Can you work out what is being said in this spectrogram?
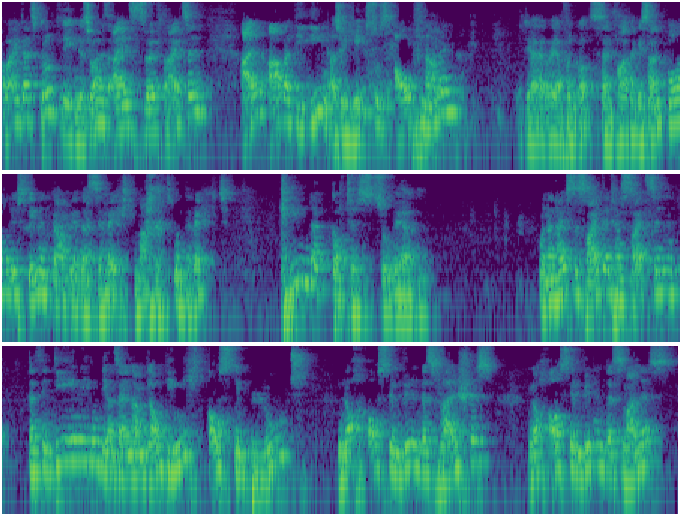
Aber ein ganz grundlegendes. Johannes 1, 12, 13. Allen aber, die ihn, also Jesus, aufnahmen, der ja von Gott, sein Vater, gesandt worden ist, denen gab er das Recht, Macht und Recht, Kinder Gottes zu werden. Und dann heißt es weiter in Vers 13, das sind diejenigen, die an seinen Namen glauben, die nicht aus dem Blut noch aus dem Willen des Fleisches, noch aus dem Willen des Mannes,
